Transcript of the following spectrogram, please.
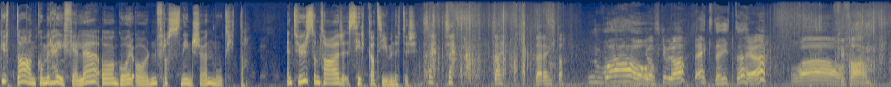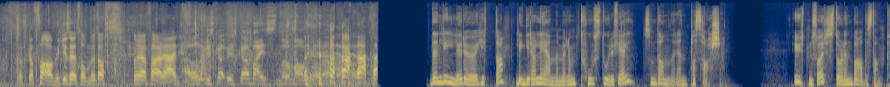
Gutta ankommer høyfjellet og går over den frosne innsjøen mot hytta. En tur som tar ca. ti minutter. Se, se. Der. Der er hytta. Wow! Ganske bra. Det er ekte hytte. Ja. Wow. Fy faen. Det skal faen ikke se sånn ut, ass, når vi er ferdige her. Nei, da, vi, skal, vi skal ha beisen og male. Den lille røde hytta ligger alene mellom to store fjell som danner en passasje. Utenfor står det en badestamp.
